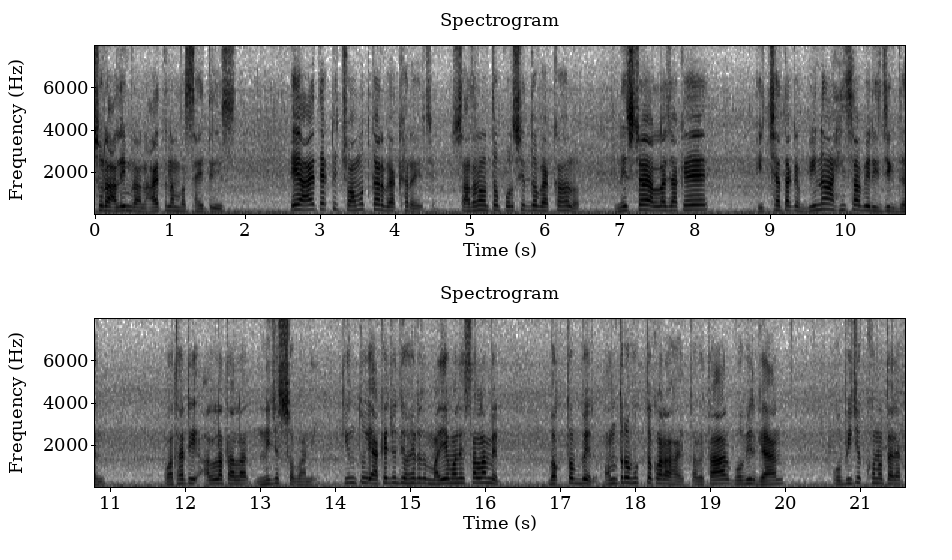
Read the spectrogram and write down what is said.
সুরা আল ইমরান, আয়ত নম্বর সাঁত্রিশ এই আয়তে একটি চমৎকার ব্যাখ্যা রয়েছে। সাধারণত প্রসিদ্ধ ব্যাখ্যা হলো, নিশ্চয় আল্লাহ যাকে ইচ্ছা তাকে বিনা হিসাবে রিজিক দেন, কথাটি আল্লাহ তালার নিজস্ব বাণী। কিন্তু একে যদি হয়তো মারিয়াম আলি সাল্লামের বক্তব্যের অন্তর্ভুক্ত করা হয়, তবে তার গভীর জ্ঞান ও বিচক্ষণতার এক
